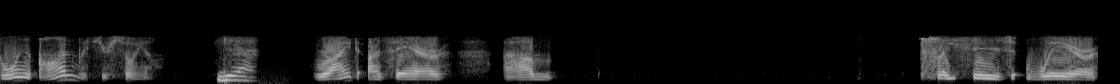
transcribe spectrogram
going on with your soil? Yeah. right? Are there um, places where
